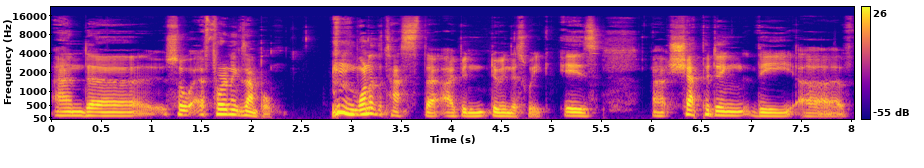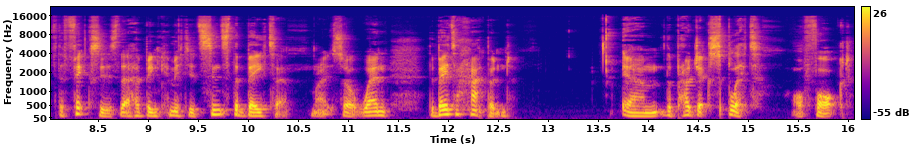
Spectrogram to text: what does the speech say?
And uh, so, uh, for an example, one of the tasks that I've been doing this week is uh, shepherding the uh, the fixes that have been committed since the beta. Right. So when the beta happened, um, the project split or forked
